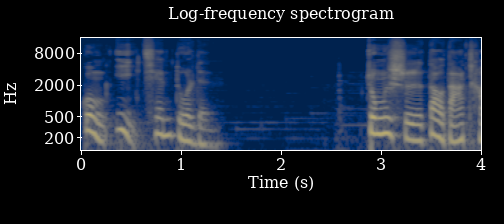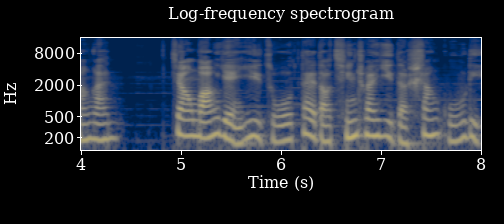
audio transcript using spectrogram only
共一千多人。中使到达长安，将王衍一族带到秦川驿的山谷里，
